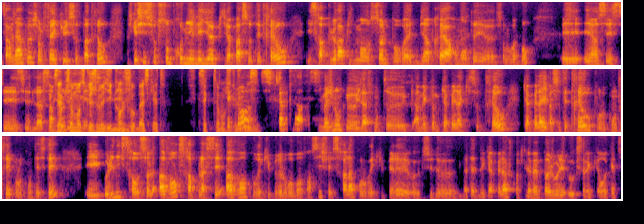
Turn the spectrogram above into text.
Ça revient un peu sur le fait qu'il saute pas très haut. Parce que si sur son premier layup, il va pas sauter très haut, il sera plus rapidement au sol pour être bien prêt à remonter euh, sur le rebond. Et, et, hein, c'est de la simple Exactement logique. ce que je me dis quand je joue au basket. Exactement ce que si- Capella- imaginons qu'il affronte euh, un mec comme Capella qui saute très haut. Capella, il va sauter très haut pour le contrer, pour le contester. Et Olinik sera au sol avant, sera placé avant pour récupérer le rebond offensif et sera là pour le récupérer euh, au-dessus de la tête de Capella. Je crois qu'il a même pas joué les Hawks avec les Rockets.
